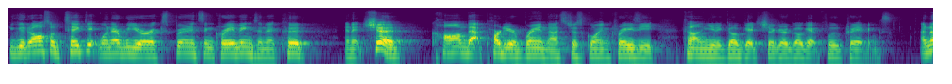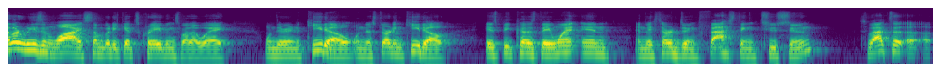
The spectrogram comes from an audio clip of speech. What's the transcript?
You could also take it whenever you're experiencing cravings and it could, and it should, calm that part of your brain that's just going crazy telling you to go get sugar, go get food cravings. Another reason why somebody gets cravings, by the way, when they're in keto, when they're starting keto, is because they went in and they started doing fasting too soon. So that's a,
